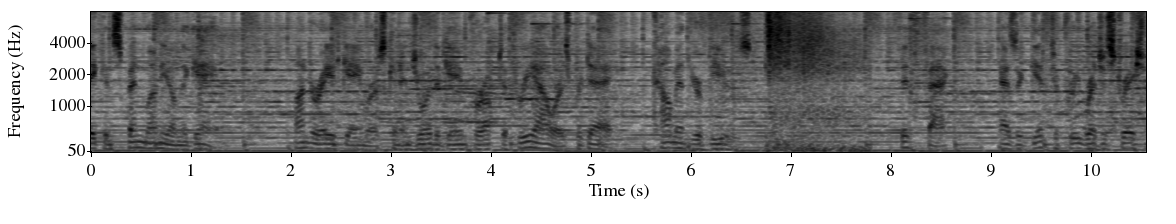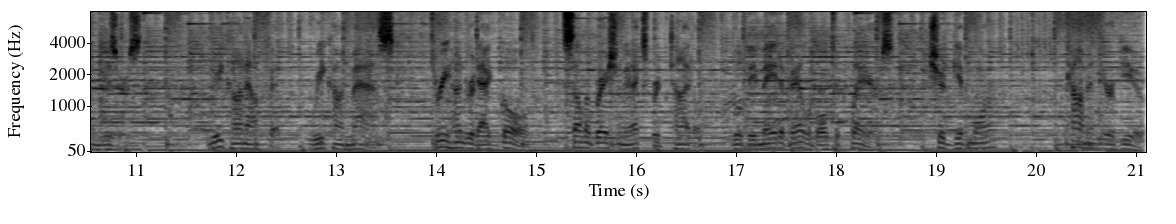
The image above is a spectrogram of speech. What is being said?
they can spend money on the game. Underage gamers can enjoy the game for up to 3 hours per day. Comment your views. Fifth fact, as a gift to pre-registration users. Recon Outfit, Recon Mask, 300 AG Gold, Celebration Expert title, will be made available to players. Should give more? Comment your view.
